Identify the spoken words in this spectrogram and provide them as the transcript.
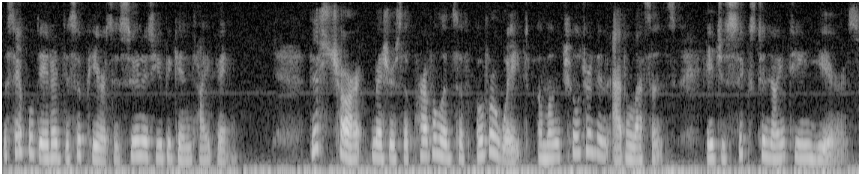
The sample data disappears as soon as you begin typing. This chart measures the prevalence of overweight among children and adolescents ages 6 to 19 years.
